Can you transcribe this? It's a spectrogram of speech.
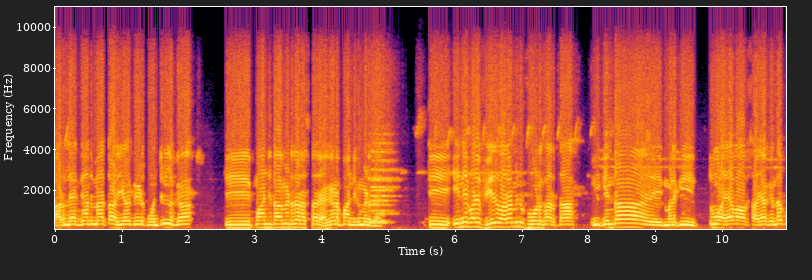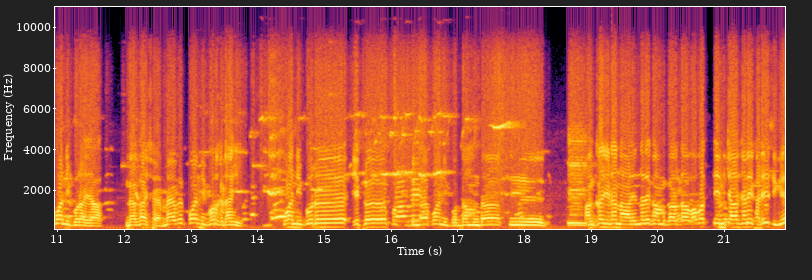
ਆਟੋ ਲੈ ਕੇ ਗਿਆ ਤੇ ਮੈਂ ਢਾਲੀ ਵਾਲਾ ਬੇੜ ਪਹੁੰਚਣ ਲੱਗਾ ਤੇ 5-10 ਮਿੰਟ ਦਾ ਰਸਤਾ ਰਹਿ ਗਿਆ ਨਾ 5 ਮਿੰਟ ਦਾ। ਤੇ ਇਹਨੇ ਬਾਅਦ ਫੇਰ ਦੁਬਾਰਾ ਮੈਨੂੰ ਫੋਨ ਕਰਤਾ ਇਹ ਕਹਿੰਦਾ ਮਤਲਬ ਕਿ ਤੂੰ ਆਇਆ, ਵਾਪਸ ਆਇਆ, ਕਹਿੰਦਾ, ਭਵਾਨੀਪੁਰ ਆਇਆ। ਮੈਂ ਕਿਹਾ, ਅੱਛਾ, ਮੈਂ ਫੇ ਭਵਾਨੀਪੁਰ ਖੜਾ ਸੀ। ਭਵਾਨੀਪੁਰ ਇੱਕ ਬਿੱਲਾ ਭਵਾਨੀਪੁਰ ਦਾ ਮੁੰਡਾ ਤੇ ਅੰਕਲ ਜਿਹੜਾ ਨਾਲ ਇਹਨਾਂ ਦੇ ਕੰਮ ਕਰਦਾ ਵਾ ਤਿੰਨ ਚਾਰ ਜਣੇ ਖੜੇ ਸੀਗੇ।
